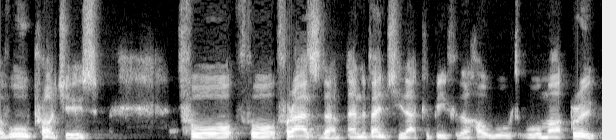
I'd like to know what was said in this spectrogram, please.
of all produce for for for ASDA, and eventually that could be for the whole Walmart group.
